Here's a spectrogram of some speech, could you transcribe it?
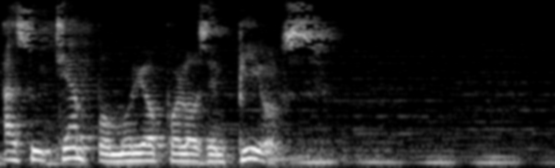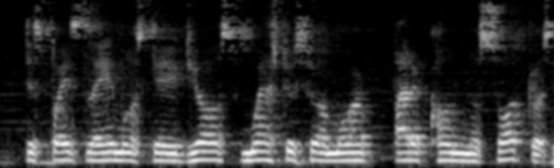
a su tiempo murió por los impíos Después leemos que Dios muestra su amor para con nosotros,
